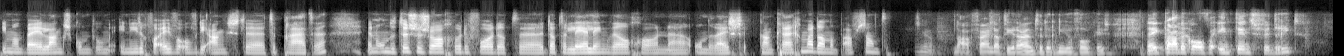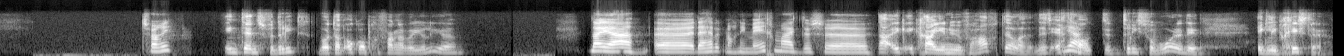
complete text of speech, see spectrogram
iemand bij je langskomt om in ieder geval even over die angst eh, te praten. En ondertussen zorgen we ervoor dat, eh, dat de leerling wel gewoon eh, onderwijs kan krijgen, maar dan op afstand. Ja. Nou, fijn dat die ruimte er in ieder geval ook is. Nee, ik praat ook over intens verdriet. Sorry? Intens verdriet. Wordt dat ook opgevangen bij jullie? Nou ja, daar heb ik nog niet meegemaakt, dus Nou, ik, ik ga je nu een verhaal vertellen. Dit is echt Ja. gewoon te triest voor woorden dit. Ik liep gisteren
